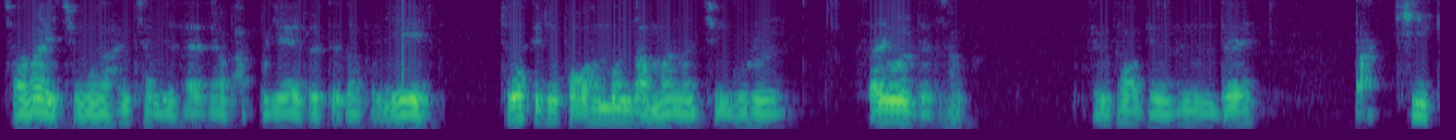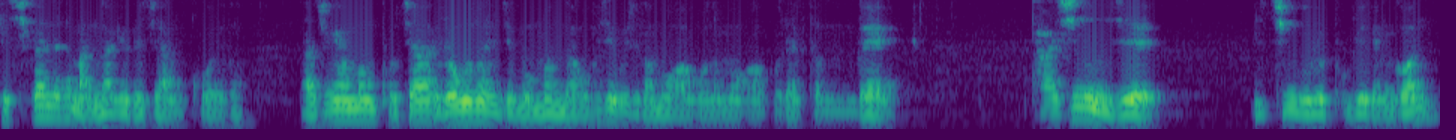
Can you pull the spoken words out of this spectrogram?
저나 이 친구는 한참 이제 사회생활 바쁘게 해야 될 때다 보니 초등학교 졸업하고 한 번도 안 만난 친구를 싸이월드에서 잠깐 생사확인을 했는데 딱히 이렇게 시간 내서 만나게 되지 않고 그래서 나중에 한번 보자 이러고서 이제 못 만나고 흐지부지 넘어가고 넘어가고 그랬었는데 다시 이제 이 친구를 보게 된 건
